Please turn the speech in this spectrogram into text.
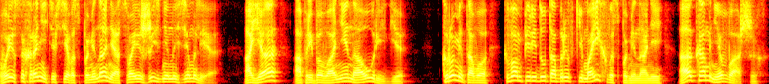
Вы сохраните все воспоминания о своей жизни на Земле, а я – о пребывании на Ауриге. Кроме того, к вам перейдут обрывки моих воспоминаний, а ко мне ваших.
